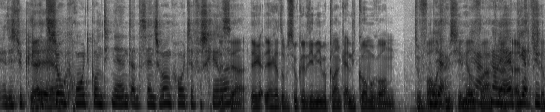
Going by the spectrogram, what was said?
Het is natuurlijk Ja, ja, het is ja. zo'n groot continent en er zijn zo'n grote verschillen. Dus ja, jij jij gaat op zoek naar die nieuwe klanken en die komen gewoon toevallig misschien heel vaak nou, uit, je hebt, je uit hebt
